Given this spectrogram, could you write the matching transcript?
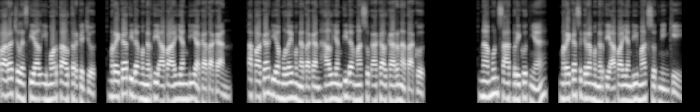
Para Celestial Immortal terkejut. Mereka tidak mengerti apa yang dia katakan. Apakah dia mulai mengatakan hal yang tidak masuk akal karena takut? Namun saat berikutnya, mereka segera mengerti apa yang dimaksud Ningki.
